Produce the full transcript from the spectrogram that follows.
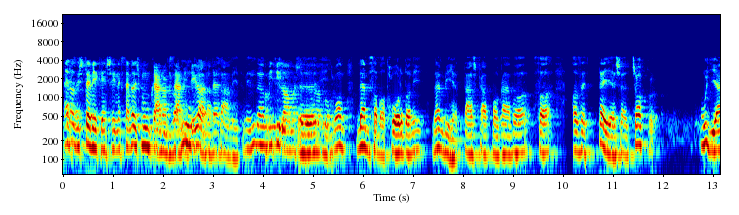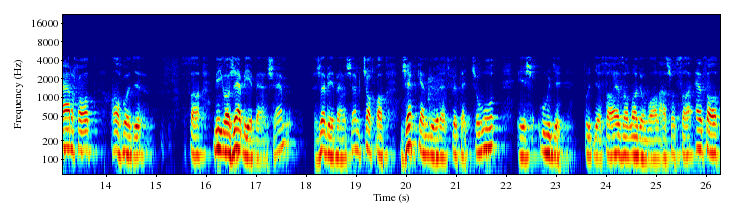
Mert az is tevékenységnek számít, az is munkának az számít, munkának igaz? számít minden. Ami tilalmas. E, így van, nem szabad hordani, nem vihet táskát magával, szóval az egy teljesen csak úgy járhat, ahogy szóval még a zsebében sem, zsebében sem, csak a zsebkendőre köt egy csomót, és úgy tudja, szóval ez a nagyon vallásos. Szóval ez a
